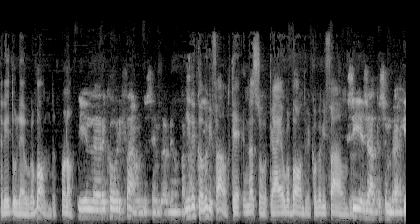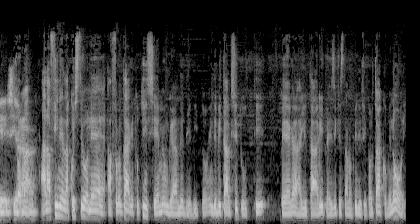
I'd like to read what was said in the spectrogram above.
credo l'Eurobond o no? Il Recovery Fund sembra abbiano parlato. Il Recovery Fund che adesso tra Eurobond e Recovery Fund sì esatto sembra che sia insomma alla fine la questione è affrontare tutti insieme un grande debito indebitarsi tutti per aiutare i paesi che stanno più in difficoltà come noi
